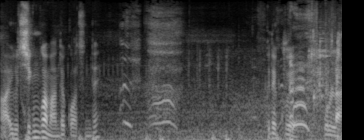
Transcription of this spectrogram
아 이거 지금 가면 안 될 것 같은데? 근데 구해. 몰라.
